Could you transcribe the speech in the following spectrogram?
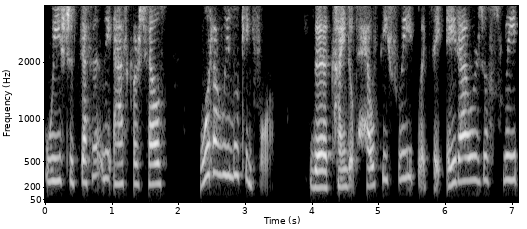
we should definitely ask ourselves, what are we looking for? The kind of healthy sleep, let's say eight hours of sleep,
